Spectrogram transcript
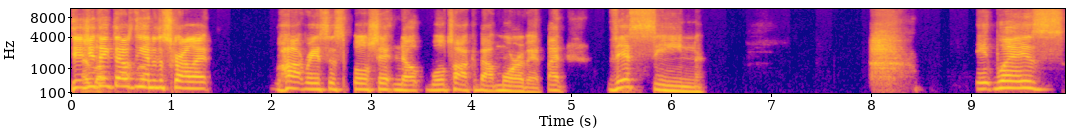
Did I you think that was the end of the Scarlet hot racist bullshit? Nope. We'll talk about more of it. But this scene, it was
